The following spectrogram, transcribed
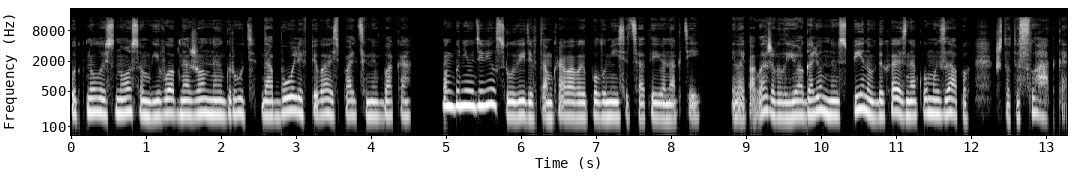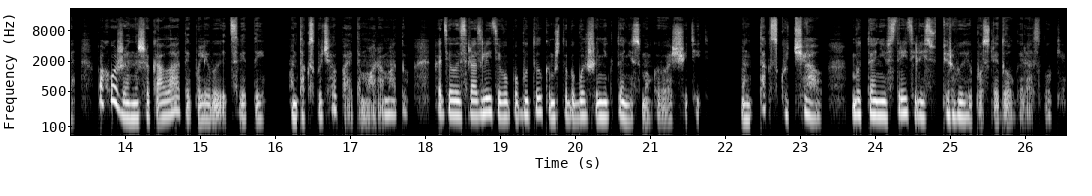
Уткнулась носом в его обнаженную грудь, до боли впиваясь пальцами в бока. Он бы не удивился, увидев там кровавые полумесяцы от ее ногтей. Илай поглаживал ее оголенную спину, вдыхая знакомый запах, что-то сладкое, похожее на шоколад и полевые цветы. Он так скучал по этому аромату. Хотелось разлить его по бутылкам, чтобы больше никто не смог его ощутить. Он так скучал, будто они встретились впервые после долгой разлуки.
